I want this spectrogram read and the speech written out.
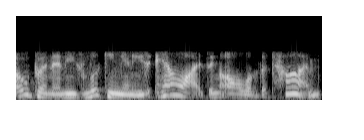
open and he's looking and he's analyzing all of the time.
